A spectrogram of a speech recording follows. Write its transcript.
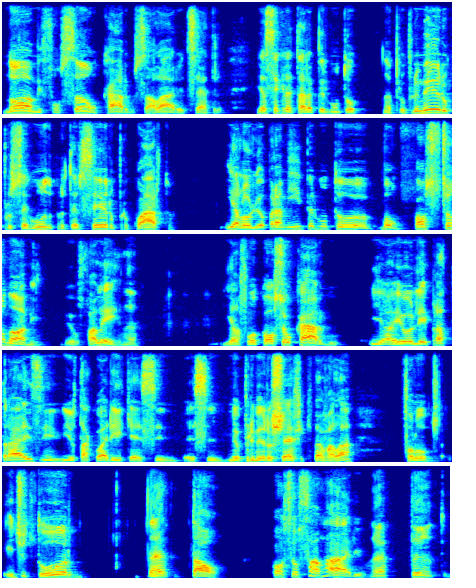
Nome, função, cargo, salário, etc. E a secretária perguntou né, para o primeiro, para o segundo, para o terceiro, para o quarto. E ela olhou para mim e perguntou: Bom, qual o seu nome? Eu falei, né? E ela falou: Qual o seu cargo? E aí eu olhei para trás e, e, o Taquari, que é esse, esse meu primeiro chefe que estava lá, falou: Editor, né, tal. Qual o seu salário? Né? Tanto.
